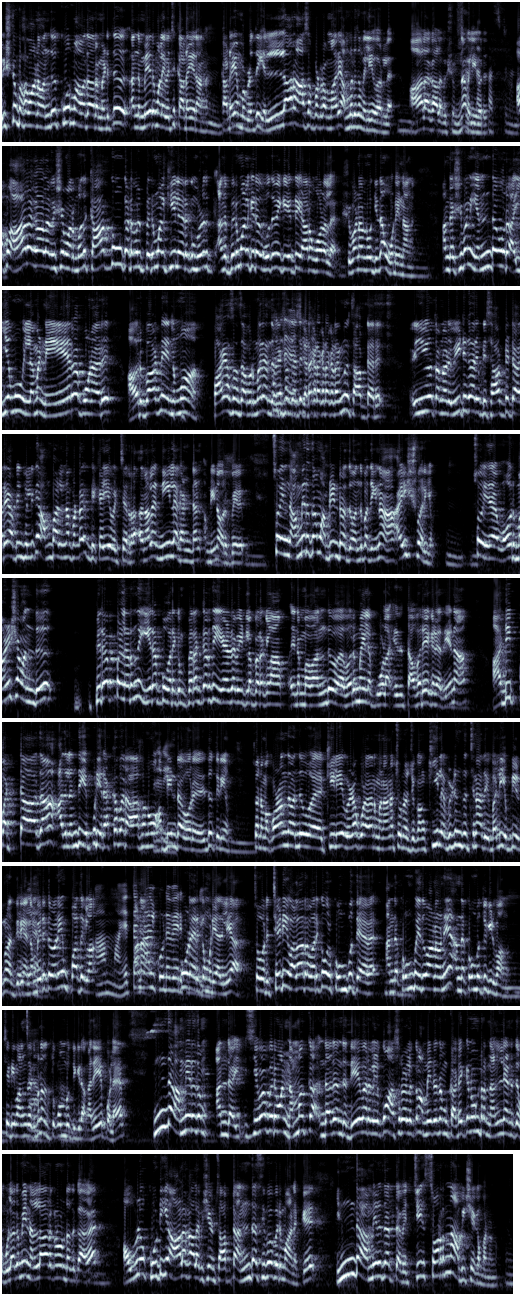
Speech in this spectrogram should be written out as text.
விஷ்ணு பகவானை வந்து கூர்ம அவதாரம் எடுத்து அந்த மேருமலை வச்சு கடையிறாங்க. கடையும் பொழுது எல்லாரும் ஆசைப்படுற மாதிரி அமிர்தம் வெளியே வரல. ஆலகால விஷயம் தான் வெளியே வருது. அப்போ ஆழகால விஷயம் வரும்போது காக்கும் கடவுள் பெருமாள் கீழே இருக்கும்பொழுது அந்த பெருமாள் கிட்ட உதவி கேட்டு யாரும் ஓடல. சிவனை நோக்கி தான் ஓடினாங்க. அந்த சிவன் எந்த ஒரு ஐயமும் இல்லாம நேரா போனாரு. அவர் பாட்டுன்னு என்னமோ பாயாசம் சாப்பிடுற மாதிரி அந்த விஷம் கட கட கட கடன்னு சாப்பிட்டாரு. ஐயோ தன்னோட வீட்டுக்காரர் இப்படி சாப்பிட்டுட்டாரு அப்படின்னு சொல்லிட்டு அம்பாள் என்ன பண்றா இப்படி கையை வச்சிடுறா. அதனால நீலகண்டன் அப்படின்னு ஒரு பேரு. சோ இந்த அமிர்தம் அப்படின்றது வந்து பாத்தீங்கன்னா ஐஸ்வர்யம். சோ ஒரு மனுஷன் வந்து பிறப்புல இருந்து இறப்பு வரைக்கும் பிறக்கிறது ஏழை வீட்டுல பிறக்கலாம் நம்ம வந்து வறுமையில போலாம் இது தவறே கிடையாது. ஏன்னா அடிப்பட்டாதான் அதுல இருந்து எப்படி ரெக்கவர் ஆகணும் அப்படின்ற ஒரு இது தெரியும். சோ நம்ம குழந்தை வந்து கீழே விழக்கூடாது நம்ம நினைச்சோம்னு வச்சுக்கோங்க. கீழே விழுந்துச்சுன்னா அது வலி எப்படி இருக்கும்னு அது தெரியாது. நம்ம இருக்கிற வரையும் பாத்துக்கலாம் கூடவே கூட இருக்க முடியாது இல்லையா? சோ ஒரு செடி வளர்ற வரைக்கும் ஒரு கொம்பு தேவை. அந்த கொம்பு இதுவானவனே அந்த கொம்பு தூக்கிடுவாங்க. செடி வளர்ந்ததுக்கு அந்த கொம்பு தூக்கிடுவாங்க. அதே போல இந்த அமிர்தம் அந்த சிவபெருமான் நமக்கு அதாவது அந்த தேவர்களுக்கும் அசுரர்களுக்கும் அமிர்தம் கிடைக்கணும்ன்ற நல்ல எண்ணத்தை உலகமே நல்லா இருக்கணும்ன்றதுக்காக அவ்வளவு கொடிய ஆழகால விஷயம் சாப்பிட்ட அந்த சிவபெருமானுக்கு இந்த அமிர்தத்தை வச்சு சொர்ண அபிஷேகம் பண்ணணும்.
